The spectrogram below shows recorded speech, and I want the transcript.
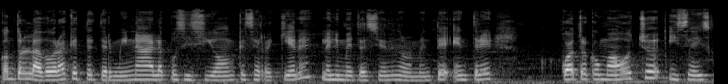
controladora que determina la posición que se requiere. La alimentación es normalmente entre 4,8 y 6,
